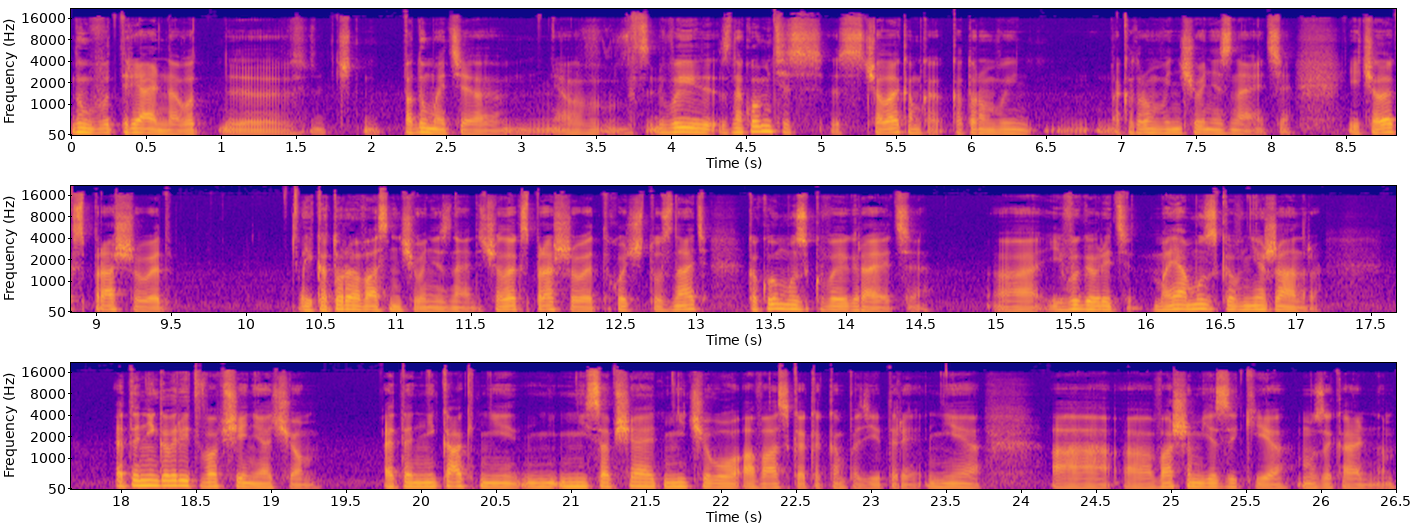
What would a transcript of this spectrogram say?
ну вот реально, вот э, подумайте, вы знакомитесь с человеком, которым вы, о котором вы ничего не знаете, и человек спрашивает, и который о вас ничего не знает. Человек спрашивает, хочет узнать, какую музыку вы играете. А, и вы говорите, моя музыка вне жанра. Это не говорит вообще ни о чем это никак не, не сообщает ничего о вас как о композиторе, не о, о вашем языке музыкальном,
